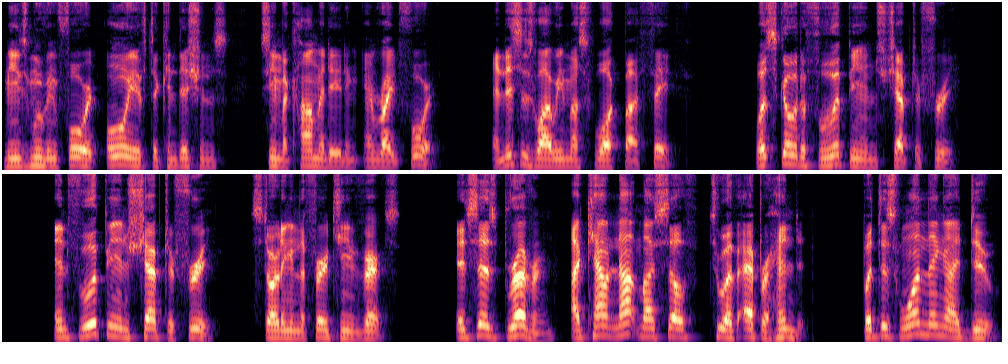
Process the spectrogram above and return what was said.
means moving forward only if the conditions seem accommodating and right for it, and this is why we must walk by faith. Let's go to Philippians chapter 3. In Philippians chapter 3, starting in the 13th verse, it says, Brethren, I count not myself to have apprehended, but this one thing I do,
